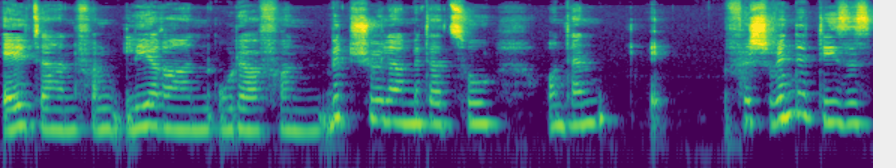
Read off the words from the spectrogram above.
Eltern, von Lehrern oder von Mitschülern mit dazu. Und dann äh, verschwindet dieses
